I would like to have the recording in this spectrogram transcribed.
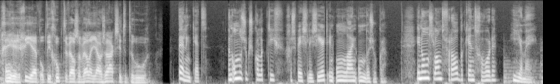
geen regie hebt op die groep terwijl ze wel in jouw zaak zitten te roeren. Bellingcat, een onderzoekscollectief gespecialiseerd in online onderzoeken. In ons land vooral bekend geworden hiermee.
